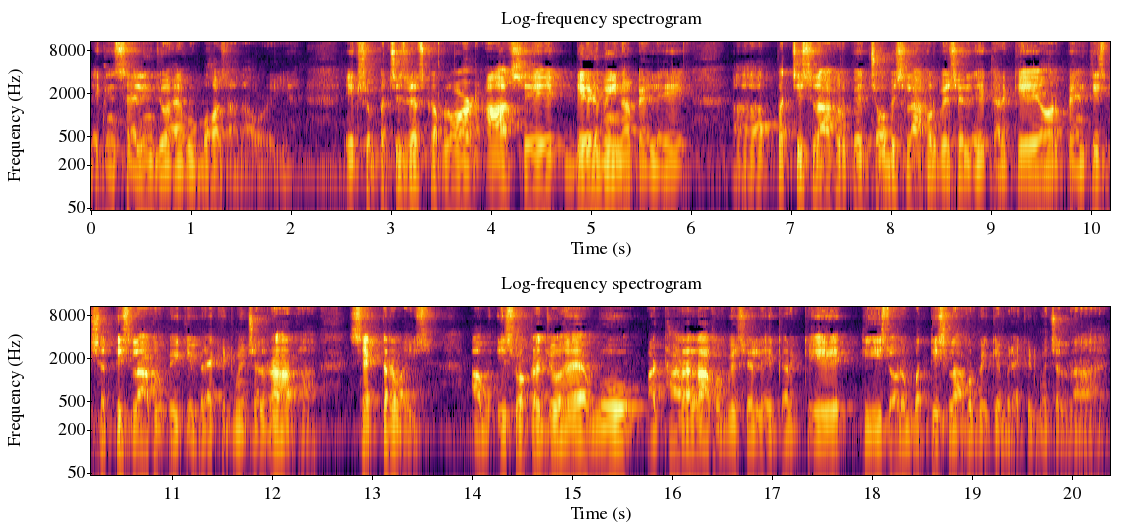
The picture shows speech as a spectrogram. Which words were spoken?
लेकिन सेलिंग जो है वो बहुत ज़्यादा हो रही है। 125 गज का प्लॉट आज से डेढ़ महीना पहले पच्चीस लाख रुपए, चौबीस लाख रुपए से लेकर के और पैंतीस, छत्तीस लाख रुपए के ब्रैकेट में चल रहा था सेक्टर वाइज। अब इस वक्त जो है वो 18 लाख रुपए से लेकर के 30 और 32 लाख रुपए के ब्रैकेट में चल रहा है।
